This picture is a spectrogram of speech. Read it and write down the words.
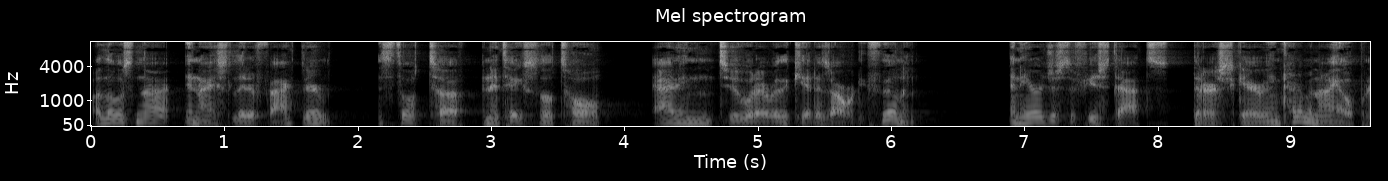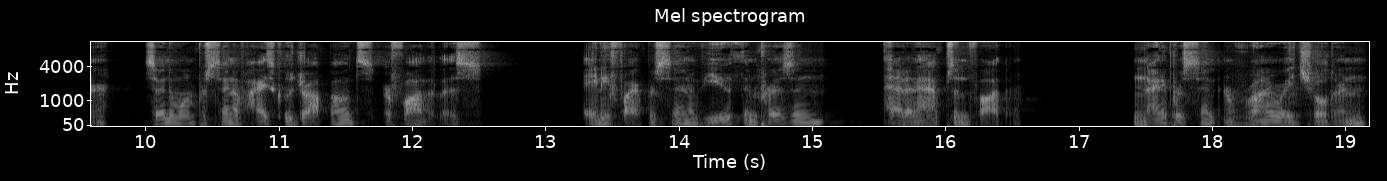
Although it's not an isolated factor, it's still tough and it takes a toll, adding to whatever the kid is already feeling. And here are just a few stats that are scary and kind of an eye opener. 71% of high school dropouts are fatherless. 85% of youth in prison had an absent father. 90% of runaway children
